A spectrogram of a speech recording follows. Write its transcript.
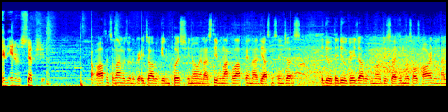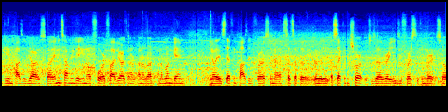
an interception. Our offensive line was doing a great job of getting pushed, you know, and uh, Stephen Lakalaka and uh, Diocemy Saint Juste, they do they do a great job of you know just uh, hitting those holes hard and uh, getting positive yards. So anytime we get you know four or five yards on a, on a run on a run game, you know it's definitely positive for us and uh, sets up a, really a second and short, which is uh, very easy for us to convert. So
